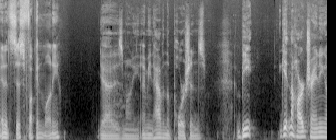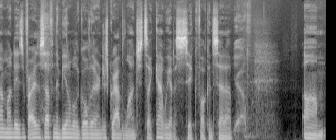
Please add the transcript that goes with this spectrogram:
and it's just fucking money. Yeah, it is money. I mean, having the portions, be getting the hard training on Mondays and Fridays and stuff, and then being able to go over there and just grab lunch. It's like God, we got a sick fucking setup. Yeah. Um,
